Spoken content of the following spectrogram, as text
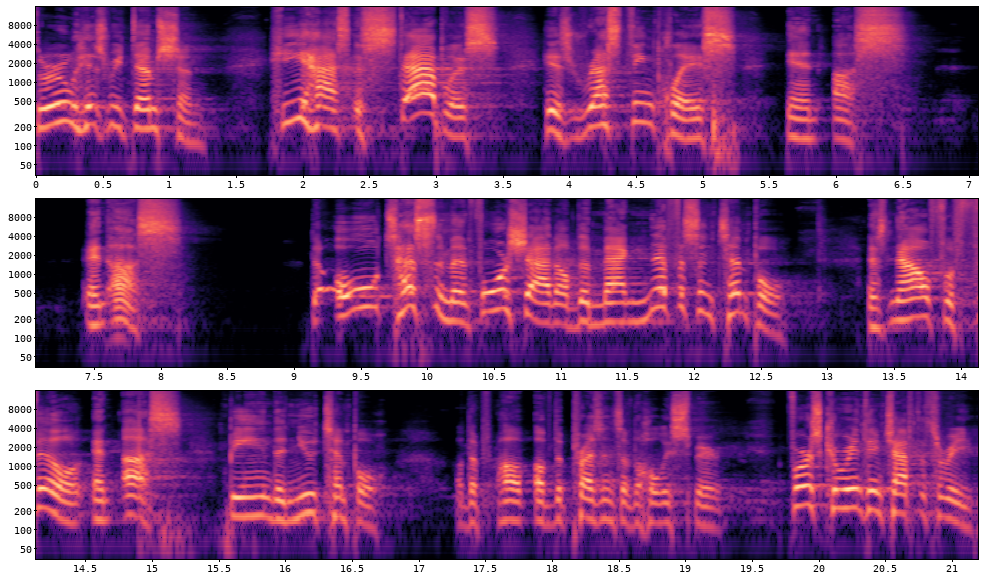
Through his redemption, he has established his resting place in us. In us. The Old Testament foreshadow of the magnificent temple is now fulfilled in us being the new temple of the, of the presence of the Holy Spirit. 1 Corinthians chapter 3.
